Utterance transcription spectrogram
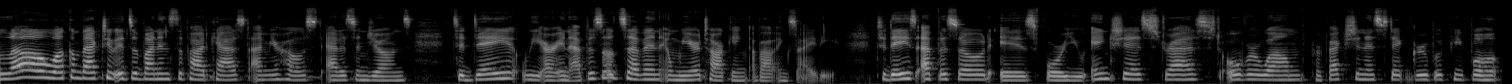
Hello, welcome back to It's Abundance, the podcast. I'm your host, Addison Jones. Today we are in episode 7 and we are talking about anxiety. Today's episode is for you anxious, stressed, overwhelmed, perfectionistic group of people.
